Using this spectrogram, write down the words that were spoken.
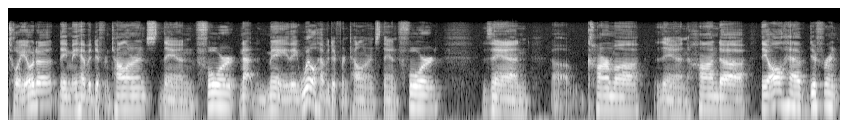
Toyota, they may have a different tolerance than Ford. Not may, they will have a different tolerance than Ford, than um, Karma, than Honda. They all have different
